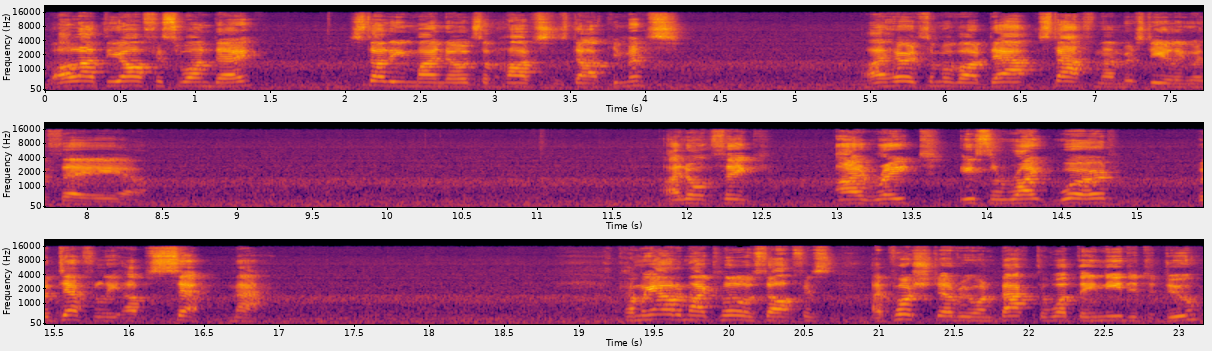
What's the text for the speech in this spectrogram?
While at the office one day, studying my notes on Hodgson's documents, I heard some of our staff members dealing with a. Uh, I don't think irate is the right word, but definitely upset man. Coming out of my closed office, I pushed everyone back to what they needed to do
